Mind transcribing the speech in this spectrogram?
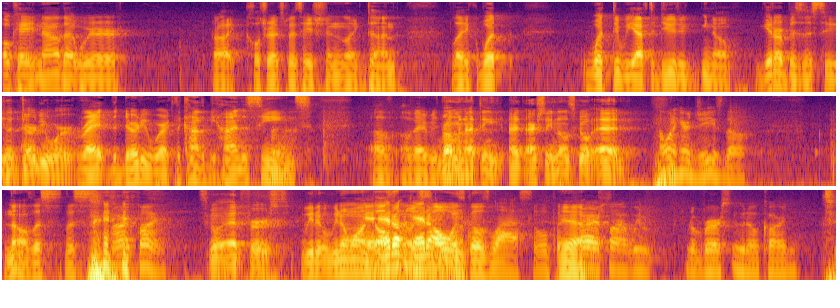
okay, now that we're like culture exploitation like done, like what, what did we have to do to you know get our business to the dirty work right, the dirty work, the kind of behind the scenes of of everything. raman i think I, actually no let's go ed I want to hear G's though. no, let's let's All right, fine. let's go ed first we don't we don't want Yeah, Ed, dolphin noise Ed always anymore. goes last, so we'll put Yeah. All right, fine. We reverse Uno card.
